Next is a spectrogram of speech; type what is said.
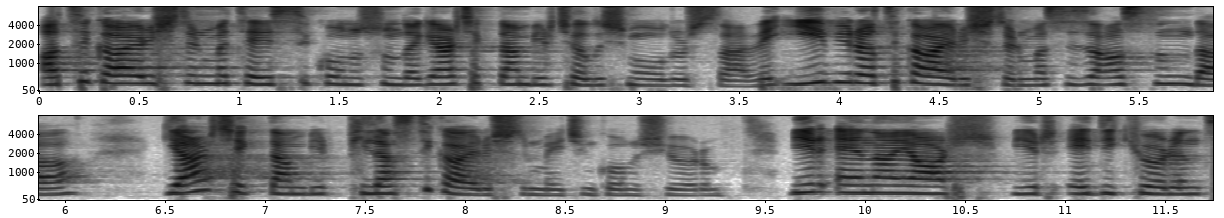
atık ayrıştırma tesisi konusunda gerçekten bir çalışma olursa ve iyi bir atık ayrıştırma size aslında gerçekten bir plastik ayrıştırma için konuşuyorum. Bir NIR, bir eddy current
